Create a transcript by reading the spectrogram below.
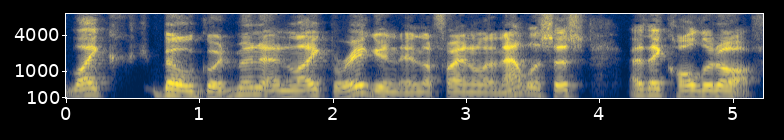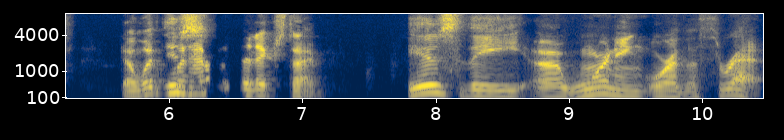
like Bill Goodman and like Reagan in the final analysis, uh, they called it off. Now, what, is, what happens the next time? Is the uh, warning or the threat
